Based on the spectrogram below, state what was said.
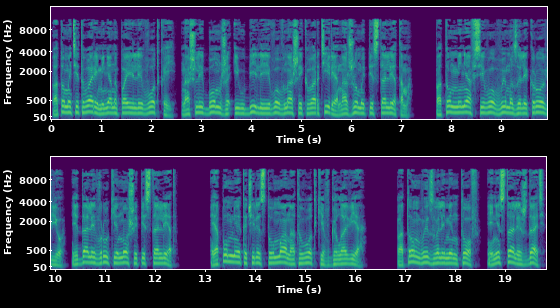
Потом эти твари меня напоили водкой, нашли бомжа и убили его в нашей квартире ножом и пистолетом. Потом меня всего вымазали кровью и дали в руки нож и пистолет. Я помню это через туман от водки в голове. Потом вызвали ментов и не стали ждать,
